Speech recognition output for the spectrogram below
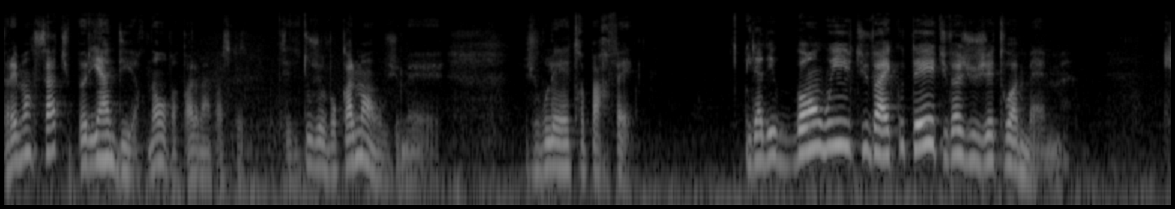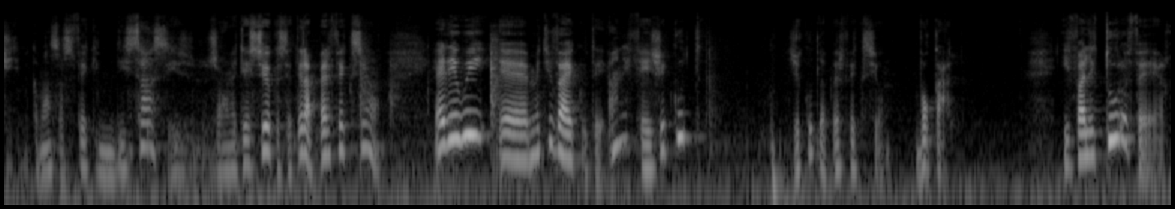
vraiment ça, tu peux rien dire, non, vocalement, parce que c'était toujours vocalement où je, me, je voulais être parfait. Il a dit, bon, oui, tu vas écouter, tu vas juger toi-même. J'ai dit, mais comment ça se fait qu'il me dit ça? J'en étais sûre que c'était la perfection. Il a dit, oui, euh, mais tu vas écouter. En effet, j'écoute. J'écoute la perfection vocale. Il fallait tout refaire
